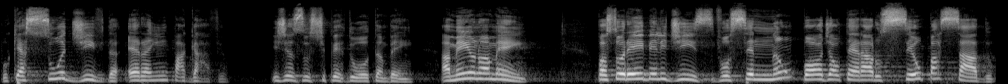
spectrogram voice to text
porque a sua dívida era impagável. E Jesus te perdoou também. Amém ou não amém? Pastor Eibe ele diz: você não pode alterar o seu passado,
